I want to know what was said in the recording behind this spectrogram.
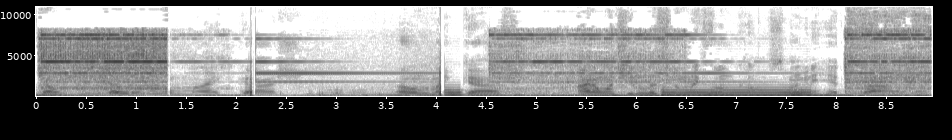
don't go to. Oh my gosh. Oh my gosh. I don't want you to listen to my phone call, so I'm gonna hit stop.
